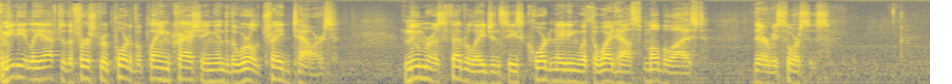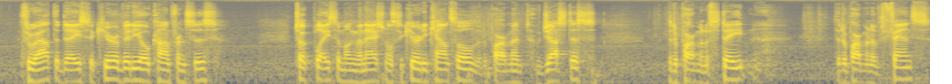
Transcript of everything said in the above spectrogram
Immediately after the first report of a plane crashing into the World Trade Towers, numerous federal agencies coordinating with the White House mobilized their resources. Throughout the day, secure video conferences took place among the National Security Council, the Department of Justice, the Department of State, the Department of Defense,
